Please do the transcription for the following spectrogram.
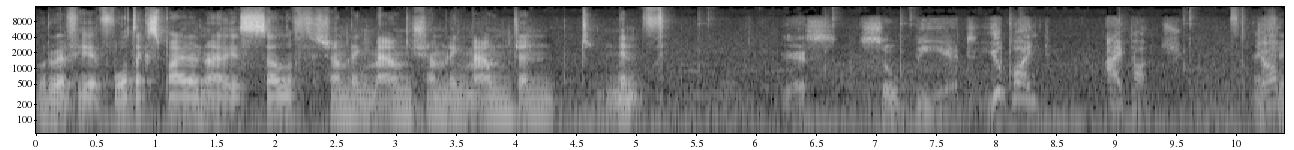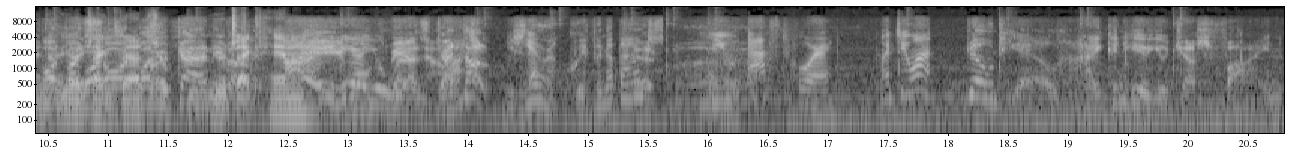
What do we have here? Vortex Spider, Nyalee herself, Shambling Mound, Shambling Mound, and Nymph. Yes, so be it. You point, I punch. Actually, Jump no, on you my attack sword that, while you can, you attack him. I hear won't you be well as now. gentle. Is there a griffin about? Yes, You asked for it. What do you want? Don't yell. I can hear you just fine.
